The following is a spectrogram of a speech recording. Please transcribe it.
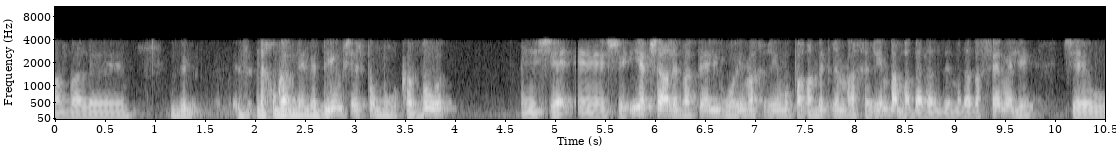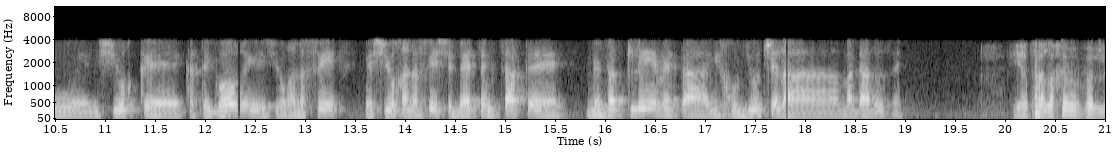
אבל אה, זה, אנחנו גם למדים שיש פה מורכבות, ש, שאי אפשר לבטל אירועים אחרים או פרמטרים אחרים במדד הזה, מדד הפמילי, שהוא שיוך קטגורי, שיעור ענפי, ושיוך ענפי שבעצם קצת מבטלים את הייחודיות של המדד הזה. יצא לכם אבל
